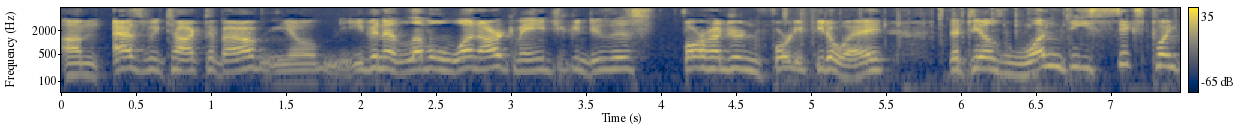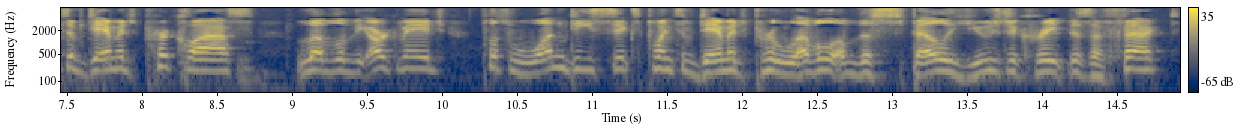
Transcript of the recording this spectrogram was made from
Um, as we talked about, you know, even at level 1 Archmage, you can do this 440 feet away. That deals 1d6 points of damage per class level of the Archmage, plus 1d6 points of damage per level of the spell used to create this effect.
